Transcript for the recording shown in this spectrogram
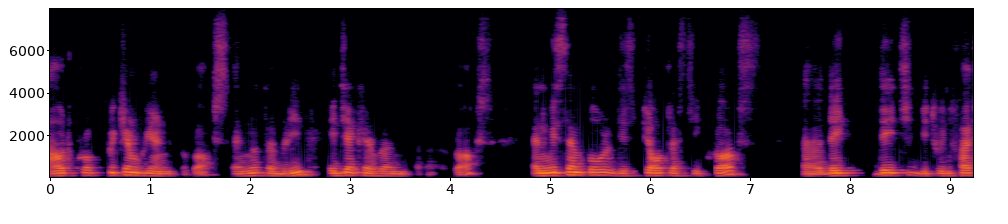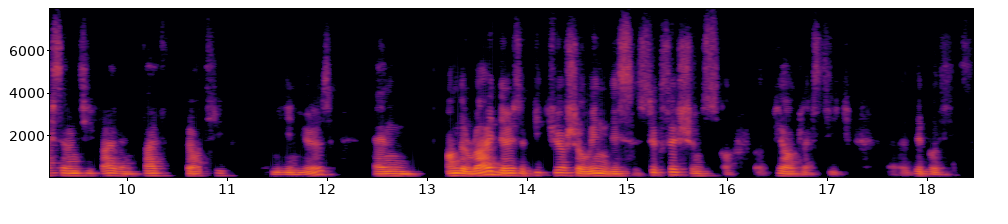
outcrop Precambrian rocks and notably Ediacaran uh, rocks. And we sample these pyroclastic rocks uh, dated between 575 and 530 million years. And on the right, there is a picture showing these successions of uh, pyroclastic uh, deposits.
